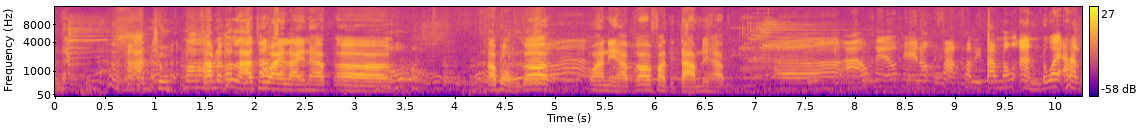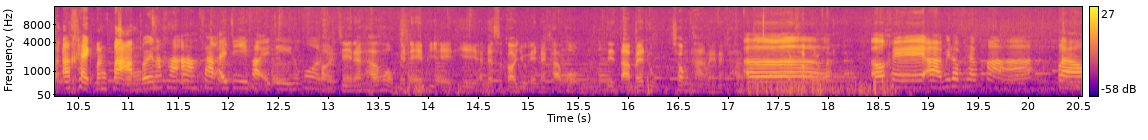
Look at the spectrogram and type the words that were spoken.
น งานชุกมากครับ แล้วก็ลาทวายไลน์นะครับเอ่อครับผมก็ประมาณนี้ครับ ก็ฝากติดตามด้วยครับ เอออะโอเค โอเคเนาะฝากขอติดตามน้องอั๋นด้วยอะอะแขกต่างๆ ด้วยนะคะอะฝากไอจีฝากไอจีทุกคนฝากจีนะครับผมเป็น APAT underscore UN นะครับผมติดตามได้ทุกช่องทางเลยนะครับ เออ โอเค อะพี่ท็อปแทบขาแล้ว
